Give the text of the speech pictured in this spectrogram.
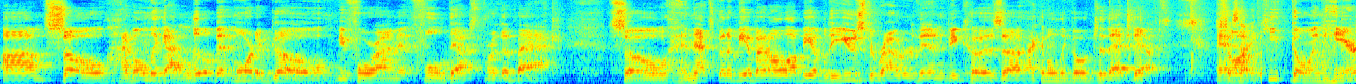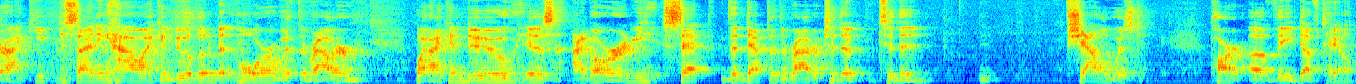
Um, so I've only got a little bit more to go before I'm at full depth for the back. So, and that's going to be about all I'll be able to use the router then because uh, I can only go to that depth. As so I keep going here, I keep deciding how I can do a little bit more with the router. What I can do is I've already set the depth of the router to the, to the shallowest part of the dovetail.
